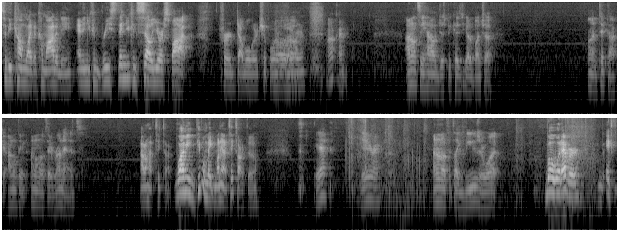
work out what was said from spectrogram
to become like a commodity and then you can re- then you can sell your spot for double or triple or Oh. whatever Okay. I don't see how just because you got a bunch of on TikTok. I don't think I don't know if they run ads. i don't have tiktok well i mean people make money on tiktok though Yeah. Yeah, you're right. I don't know if it's like views or what. well whatever if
